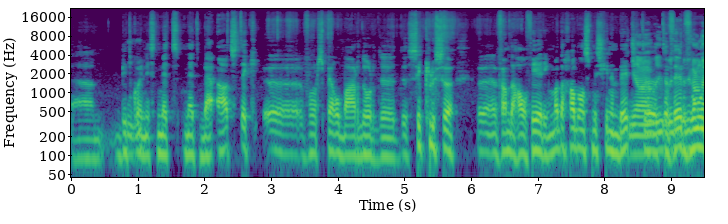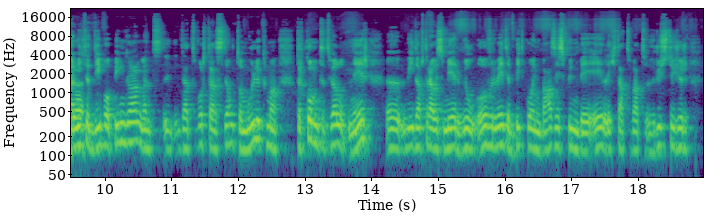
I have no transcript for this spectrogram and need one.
ehm, Bitcoin Mhm. is net, net bij uitstek eh, voorspelbaar door de, de cyclussen eh, van de halvering. Maar dat gaat ons misschien een beetje Ja, te, te we- ver we gaan daar niet te diep op ingaan, want eh, dat wordt dan snel te moeilijk, maar er komt het wel op neer. Eh, wie daar trouwens meer wil over weten, bitcoinbasis.be legt dat wat rustiger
